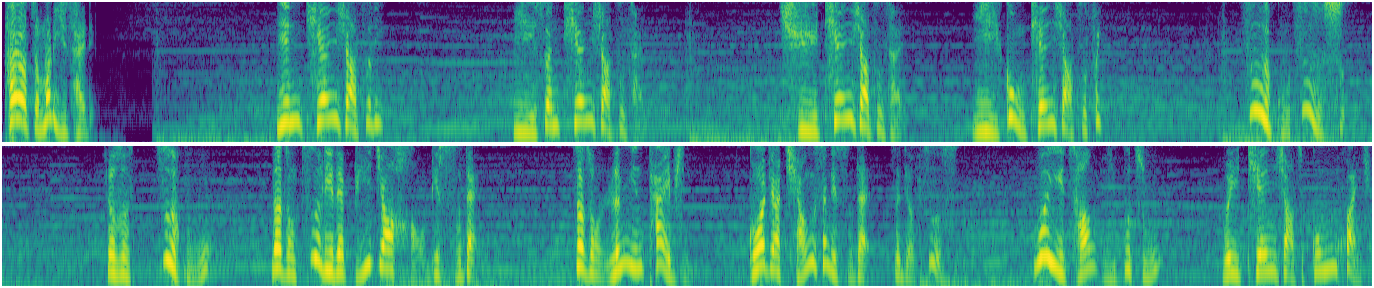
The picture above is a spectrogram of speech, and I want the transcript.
他要怎么理财的？因天下之利，以生天下之财；取天下之财，以供天下之费。自古治世，就是自古那种治理的比较好的时代，这种人民太平、国家强盛的时代，这叫治世。未尝以不足，为天下之公患也。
